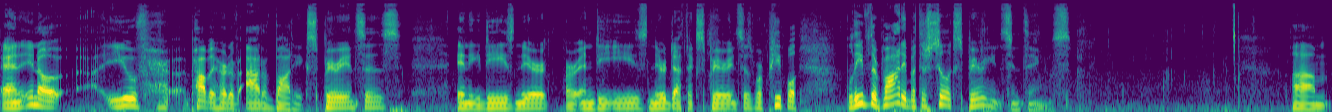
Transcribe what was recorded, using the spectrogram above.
And you know, you've probably heard of out of body experiences. NEDs, near or NDEs, near death experiences, where people leave their body but they're still experiencing things. Um,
